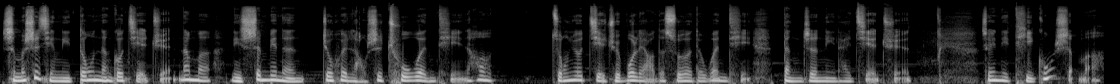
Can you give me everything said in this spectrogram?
什么事情你都能够解决，那么你身边的人就会老是出问题，然后。总有解决不了的所有的问题等着你来解决，所以你提供什么，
